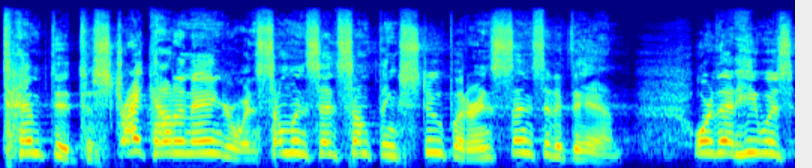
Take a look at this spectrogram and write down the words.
tempted to strike out in anger when someone said something stupid or insensitive to him, or that he was,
